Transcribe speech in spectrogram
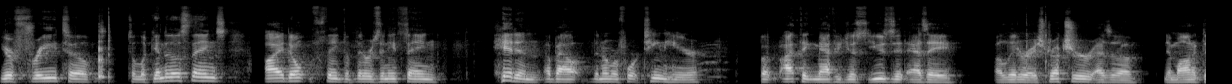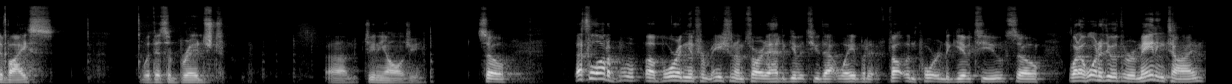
you're free to to look into those things. I don't think that there was anything hidden about the number 14 here, but I think Matthew just used it as a, a literary structure, as a mnemonic device with this abridged um, genealogy. So that's a lot of bo- uh, boring information. I'm sorry I had to give it to you that way, but it felt important to give it to you. So what I want to do with the remaining time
